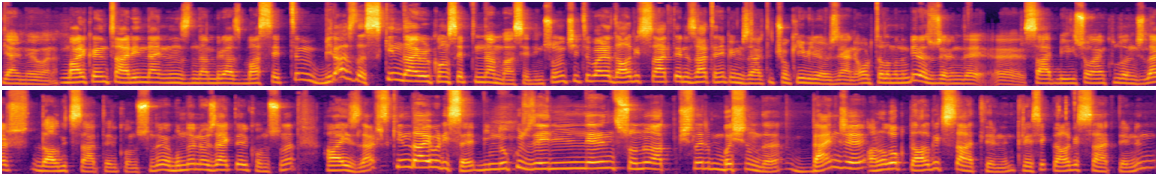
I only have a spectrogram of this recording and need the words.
gelmiyor bana. Markanın tarihinden en azından biraz bahsettim. Biraz da skin diver konseptinden bahsedeyim. Sonuç itibariyle dalgıç saatlerini zaten hepimiz artık çok iyi biliyoruz. Yani ortalamanın biraz üzerinde e, saat bilgisi olan kullanıcılar dalgıç saatleri konusunda ve bunların özellikleri konusunda haizler. Skin Diver ise 1950'lerin sonu 60'ların başında bence analog dalgıç saatlerinin, klasik dalgıç saatlerinin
